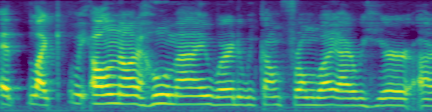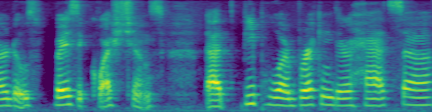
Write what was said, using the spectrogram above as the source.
It, like we all know that who am I, where do we come from, why are we here, are those basic questions that people are breaking their heads uh,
